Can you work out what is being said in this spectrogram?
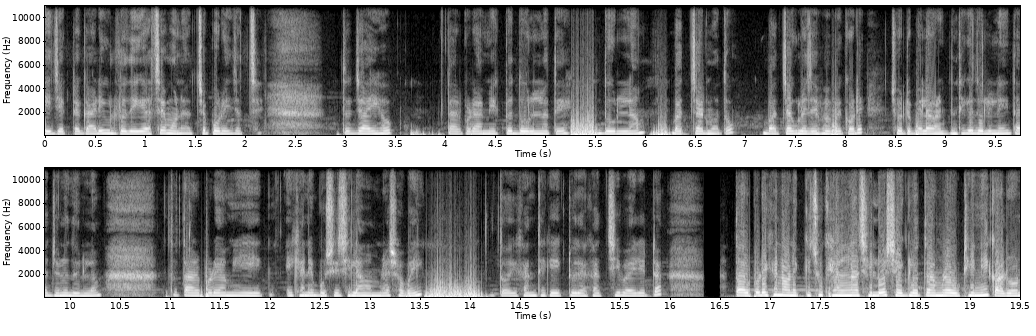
এই যে একটা গাড়ি উল্টো দিয়ে গেছে, মনে হচ্ছে পড়ে যাচ্ছে। তো যাই হোক, তারপরে আমি একটু দোলনাতে দুললাম বাচ্চার মতো। বাচ্চাগুলো যেভাবে করে, ছোটোবেলায় অনেকদিন থেকে দুলি নেই, তার জন্য দুললাম। তো তারপরে আমি এখানে বসেছিলাম আমরা সবাই। তো এখান থেকে একটু দেখাচ্ছি বাইরেটা। তারপরে এখানে অনেক কিছু খেলনা ছিল, সেগুলোতে আমরা উঠিনি, কারণ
